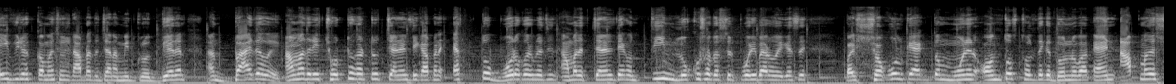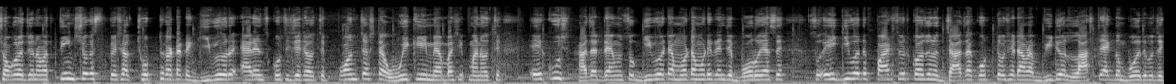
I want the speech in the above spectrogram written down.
এই ভিডিওর কমেন্ট সেকশনে আপনাদের জানা মিথগুলো দিয়ে দেন। অ্যান্ড বাই দ্য ওয়ে আমাদের এই ছোট্টখাট্ট চ্যানেলটিকে আপনারা এত বড় করে ফেলেছেন। আমাদের চ্যানেলটি এখন তিন লক্ষ সদস্যের পরিবার হয়ে গেছে। ভাই, সকলকে একদম মনের অন্তঃস্থল থেকে ধন্যবাদ। অ্যান্ড আপনাদের সকলের জন্য আমরা তিনশোকে স্পেশাল ছোট্ট ছোট্টখাটো একটা গিভওয়ে অ্যারেঞ্জ করছি, যেটা হচ্ছে পঞ্চাশটা উইকলি মেম্বারশিপ মানে হচ্ছে একুশ হাজার ডায়মন্ড সো গিভওয়েটা মোটামুটি রেঞ্জে বড়ই আছে। সো এই গিভওয়েতে পার্টিসিপেট করার জন্য যা যা করতে হবে সেটা আমরা ভিডিও লাস্টে একদম বলে দেবো যে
